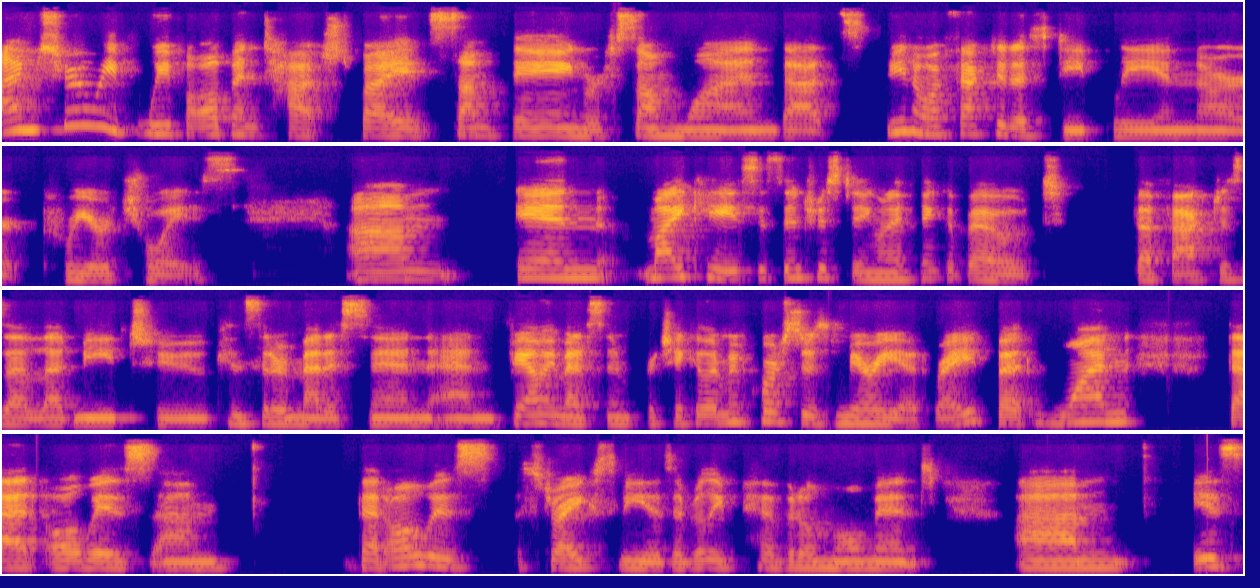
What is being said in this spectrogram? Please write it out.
I'm sure we've we've all been touched by something or someone that's you know affected us deeply in our career choice. Um, in my case, it's interesting when I think about the factors that led me to consider medicine and family medicine in particular. I mean, of course, there's myriad, right? But one that always um, that always strikes me as a really pivotal moment um, is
